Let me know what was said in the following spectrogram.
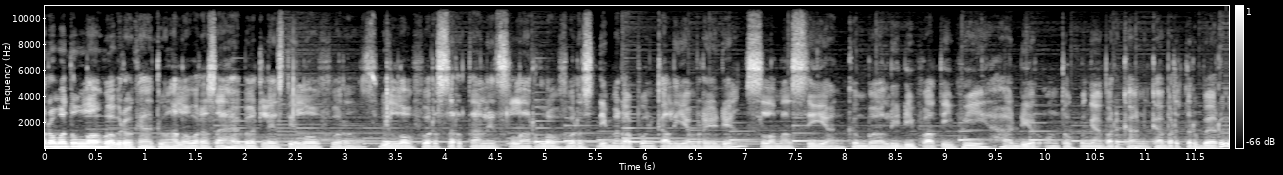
warahmatullahi wabarakatuh. Halo para sahabat Lesti Lovers, Belovers, serta Leslar Lovers di mana pun kalian berada. Selamat siang kembali di TV hadir untuk mengabarkan kabar terbaru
